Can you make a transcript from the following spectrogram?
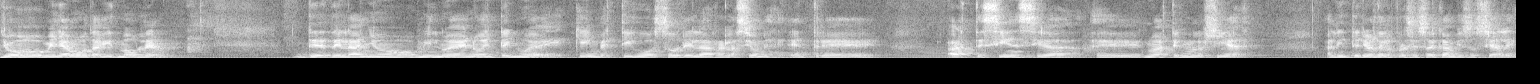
Yo me llamo David Maulén, desde el año 1999 que investigo sobre las relaciones entre arte, ciencia, eh, nuevas tecnologías al interior de los procesos de cambio sociales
